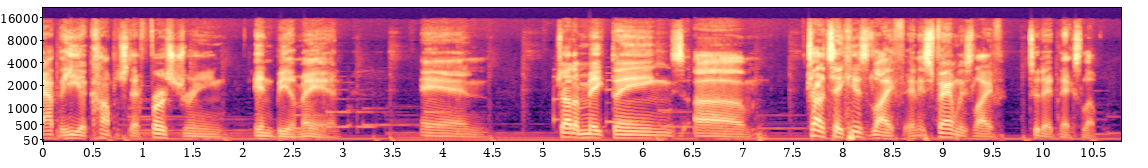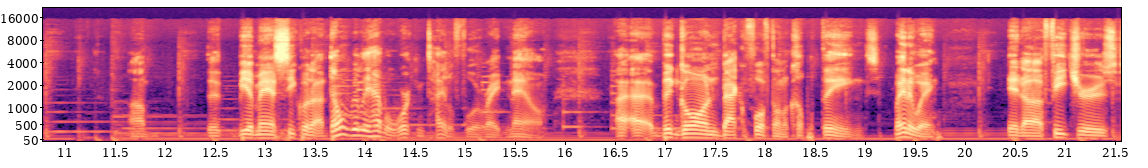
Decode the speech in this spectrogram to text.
after he accomplished that first dream in Be a Man, and try to make things, um, try to take his life and his family's life to that next level. Um, the Be a Man sequel. I don't really have a working title for it right now. I, have been going back and forth on a couple things, but anyway, it uh, features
